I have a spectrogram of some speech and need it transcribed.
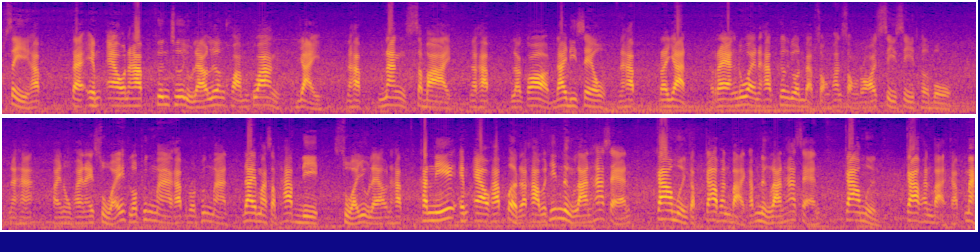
14 ครับ แต่ ML นะครับขึ้นชื่ออยู่แล้วเรื่องความกว้างใหญ่นะครับนั่งสบายนะครับแล้วก็ได้ดีเซลนะครับประหยัดแรงด้วยนะครับ เครื่องยนต์แบบ 2,200 cc เทอร์โบนะฮะภายนงภายในสวย รถเพิ่งมาครับ รถเพิ่งมาได้มาสภาพดีสวยอยู่แล้วนะครับ คันนี้ ML ครับ เปิดราคาไว้ที่1 5 9 0 0 0กับ 9,000 บาทครับ1 5 9 9 9,000 บาทครับ มา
